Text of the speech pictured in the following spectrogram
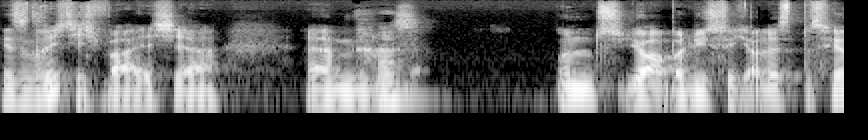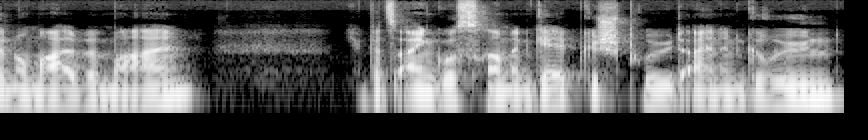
Die sind richtig weich, ja. Ähm, Krass. Und ja, aber ließ sich alles bisher normal bemalen. Ich habe jetzt einen Gussrahmen in Gelb gesprüht, einen in Grün.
